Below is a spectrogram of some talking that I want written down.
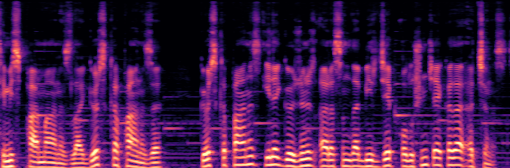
Temiz parmağınızla göz kapağınızı göz kapağınız ile gözünüz arasında bir cep oluşuncaya kadar açınız.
